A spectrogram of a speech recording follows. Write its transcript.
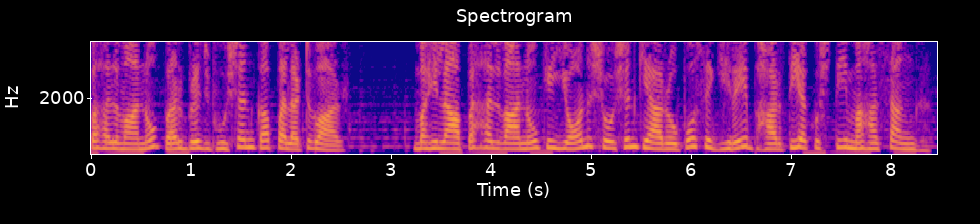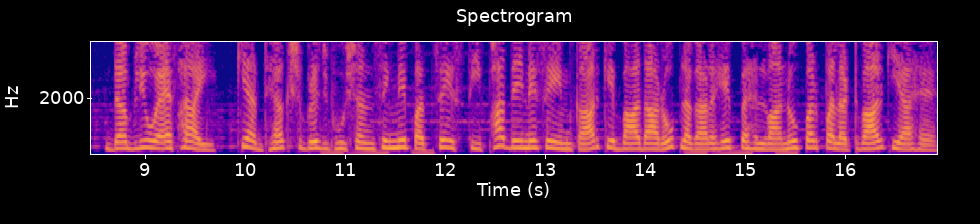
पहलवानों पर ब्रिजभूषण का पलटवार। महिला पहलवानों के यौन शोषण के आरोपों से घिरे भारतीय कुश्ती महासंघ डब्ल्यूएफआई के अध्यक्ष ब्रिजभूषण सिंह ने पद से इस्तीफा देने से इनकार के बाद आरोप लगा रहे पहलवानों पर पलटवार किया है।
